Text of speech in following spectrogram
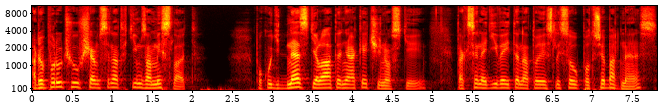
A doporučuji všem se nad tím zamyslet. Pokud dnes děláte nějaké činnosti, tak se nedívejte na to, jestli jsou potřeba dnes,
